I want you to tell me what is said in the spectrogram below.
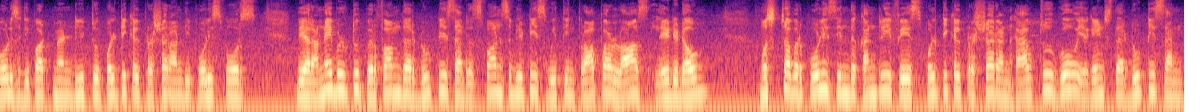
police department due to political pressure on the police force. They are unable to perform their duties and responsibilities within proper laws laid down. Most of our police in the country face political pressure and have to go against their duties and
